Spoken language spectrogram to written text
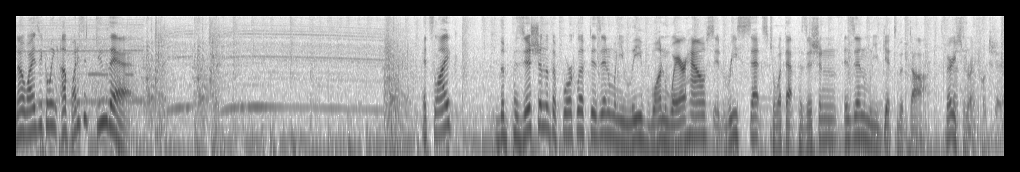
No, why is it going up? Why does it do that? It's like the position that the forklift is in when you leave one warehouse, it resets to what that position is in when you get to the dock. It's very That's strange. for today.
